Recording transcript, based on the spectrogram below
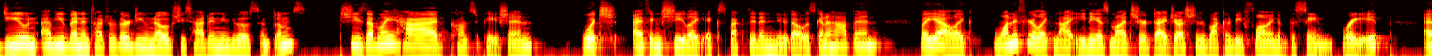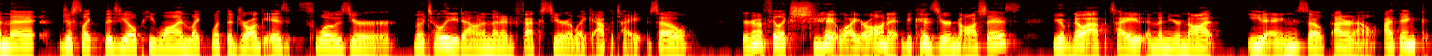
Do you have you been in touch with her? Do you know if she's had any of those symptoms? She's definitely had constipation, which I think she like expected and knew that was going to mm-hmm. happen. But yeah, like one, if you're like not eating as much, your digestion is not going to be flowing at the same rate. And then just like the GLP one, like what the drug is, it slows your motility down and then it affects your like appetite. So you're going to feel like shit while you're on it because you're nauseous, you have no appetite, and then you're not eating. So I don't know. I think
